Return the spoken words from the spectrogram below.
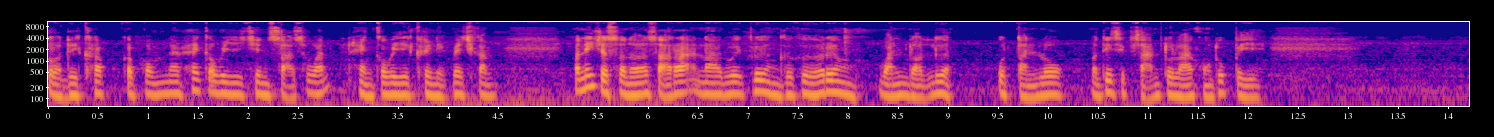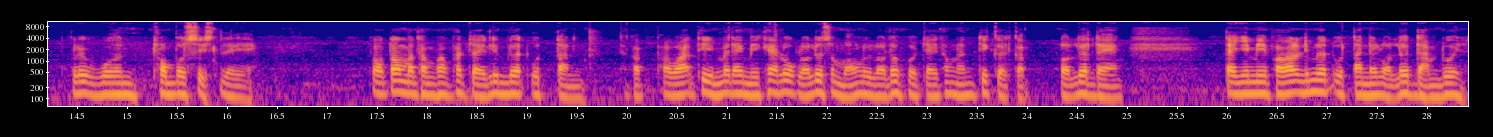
สวัสดีครับ กับผมนายแพทย์กวีชินสาสวัสด์แห่งกวีคลินิกเวชกรรม วันนี้จะเสนอสาระนาด้วยเรื่องก็คือเรื่องวันหลอดเลือด อุดตันโลก วันที่ 13 ตุลาของทุกปี เรียก World Thrombosis Day เราต้องมาทำความเข้าใจริมเลือดอุดตันนะครับภาวะที่ไม่ได้มีแค่โรคหลอดเลือดสมองหรือหลอดเลือดหัวใจเท่านั้นที่เกิดกับหลอดเลือดแดง แต่ยังมีภาวะริมเลือดอุดตันในหลอดเลือดดำด้วย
